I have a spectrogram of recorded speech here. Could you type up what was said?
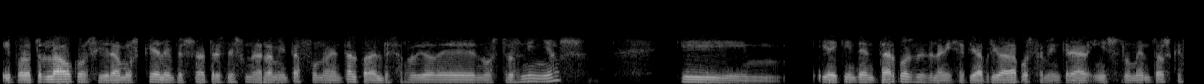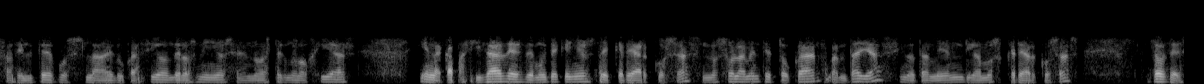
y por otro lado, consideramos que la impresora 3D es una herramienta fundamental para el desarrollo de nuestros niños y, y hay que intentar, pues desde la iniciativa privada, pues también crear instrumentos que facilite pues la educación de los niños en nuevas tecnologías y en la capacidad desde muy pequeños de crear cosas, no solamente tocar pantallas, sino también, digamos, crear cosas. Entonces,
